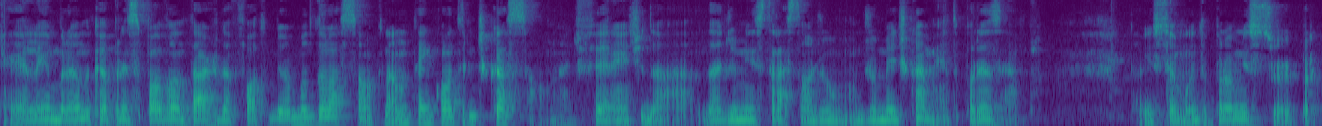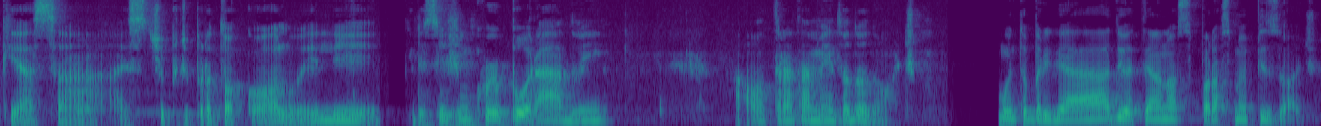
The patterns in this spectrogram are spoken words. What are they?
É, lembrando que a principal vantagem da fotobiomodulação é que ela não tem contraindicação, né? diferente da, da administração de um, de um medicamento, por exemplo. Então isso é muito promissor para que essa, esse tipo de protocolo ele, ele seja incorporado hein, ao tratamento odontológico. Muito obrigado e até o nosso próximo episódio.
